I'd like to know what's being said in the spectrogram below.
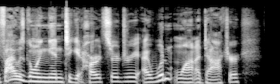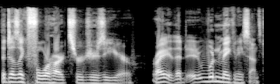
if I was going in to get heart surgery, I wouldn't want a doctor that does like four heart surgeries a year, right? That it wouldn't make any sense.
